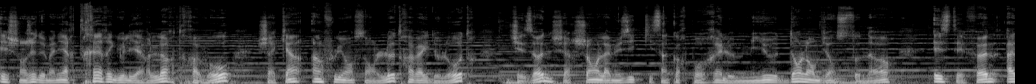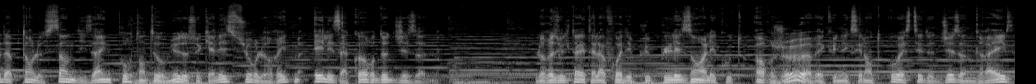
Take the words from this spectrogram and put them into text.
échangé de manière très régulière leurs travaux, chacun influençant le travail de l'autre, Jason cherchant la musique qui s'incorporerait le mieux dans l'ambiance sonore, et Stephen adaptant le sound design pour tenter au mieux de se caler sur le rythme et les accords de Jason. Le résultat est à la fois des plus plaisants à l'écoute hors jeu, avec une excellente OST de Jason Graves,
